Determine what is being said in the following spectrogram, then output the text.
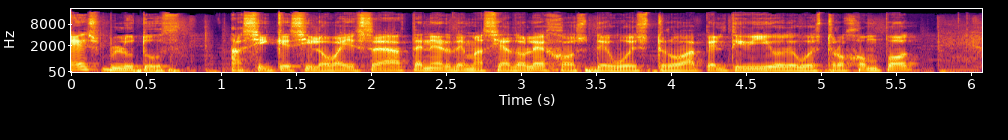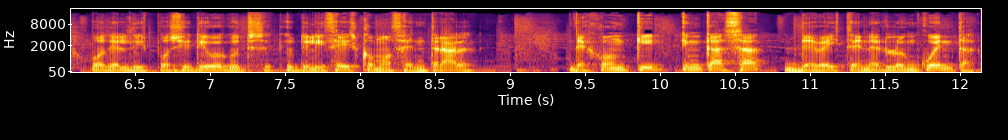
es Bluetooth. Así que si lo vais a tener demasiado lejos de vuestro Apple TV o de vuestro HomePod o del dispositivo que, utilicéis como central de HomeKit en casa, debéis tenerlo en cuenta.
